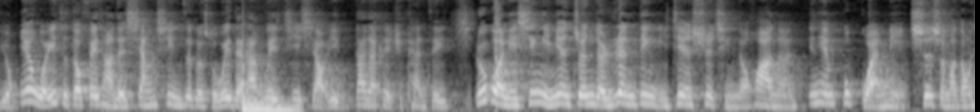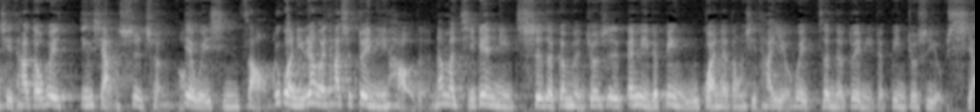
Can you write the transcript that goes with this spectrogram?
用。因为我一直都非常的相信这个所谓的安慰剂效应，大家可以去看这一集。如果你心里面真的认定一件事情的话呢，今天不管你吃什么东西，它都会心想事成，切为心造。如果你认为它是对你好的，那么即便你吃的根本就是跟你的病无关的东西，它也会真的对你的病就是有。效。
